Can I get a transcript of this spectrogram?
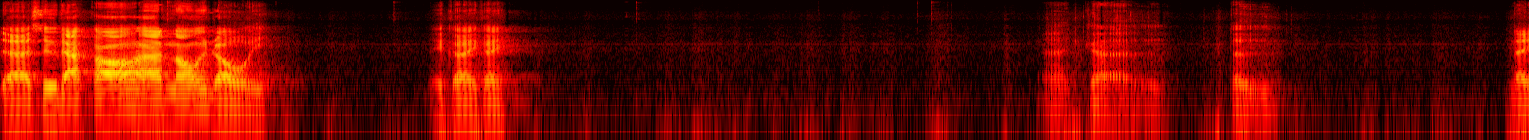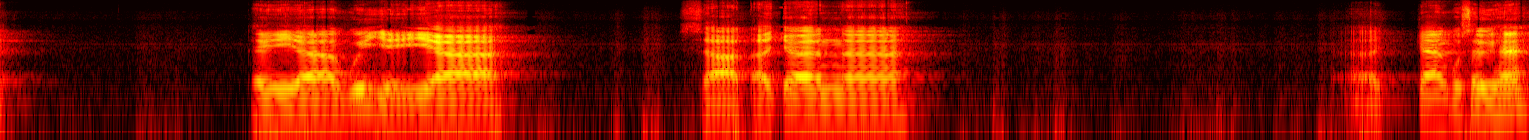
à, sư đã có à, nói rồi. Để coi coi. À, trợ tử. Đây. Thì à, quý vị à, search ở trên à, à, trang của sư ha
